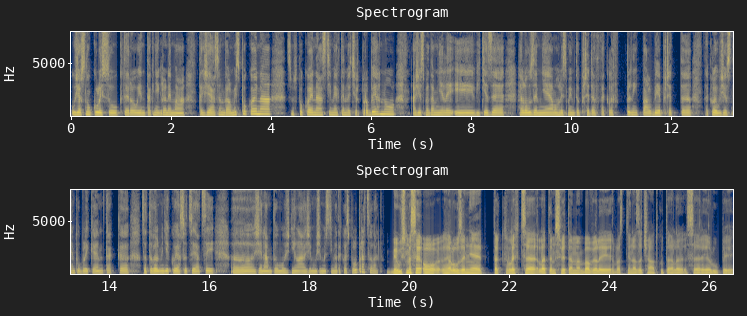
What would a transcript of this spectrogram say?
úžasnou kulisu, kterou jen tak někdo nemá. Takže já jsem velmi spokojená, jsem spokojená s tím, jak ten večer proběhnul a že jsme tam měli i vítěze Hello Země a mohli jsme jim to předat takhle v plný palbě před eh, takhle úžasným publikem, tak eh, za to velmi děkuji asociaci, eh, že nám to umožnila, že můžeme s nimi takhle spolupracovat. My už jsme se o Hello Země tak lehce letem světem bavili vlastně na začátku téhle série Lupy,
